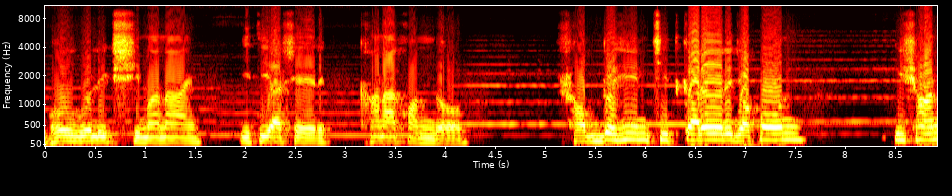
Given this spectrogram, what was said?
ভৌগোলিক সীমানায় ইতিহাসের খানাখন্দ। শব্দহীন চিৎকারের যখন ঈশান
